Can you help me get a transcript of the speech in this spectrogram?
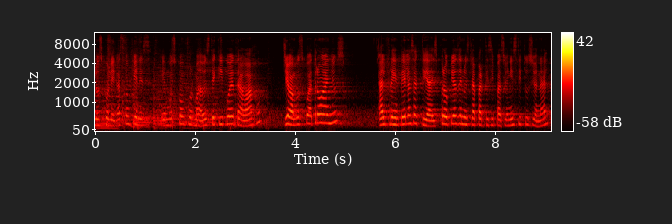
a los colegas con quienes hemos conformado este equipo de trabajo. Llevamos cuatro años al frente de las actividades propias de nuestra participación institucional.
